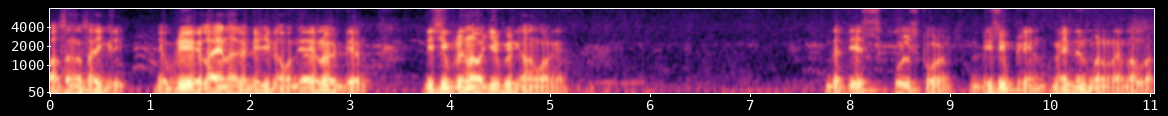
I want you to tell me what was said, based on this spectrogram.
பசங்க சைக்கிள். எப்படி லைனாக கட்டி வச்சுருக்காங்க பார்த்தியா எவ்வளோ டிசிப்ளினாக வச்சுட்டு போயிருக்காங்க பாருங்க. That is school students discipline maintain பண்ணுறேன் நல்லா.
